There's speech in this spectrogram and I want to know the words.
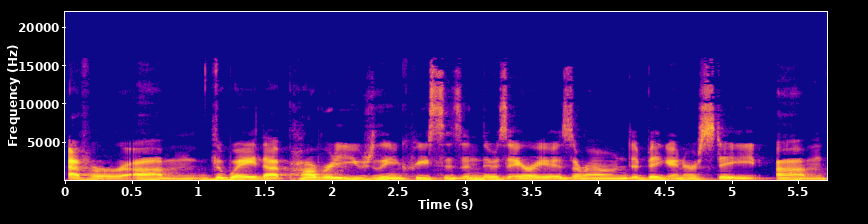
forever. Um, the way that poverty usually increases in those areas around a big interstate. Um,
